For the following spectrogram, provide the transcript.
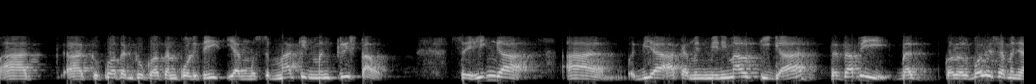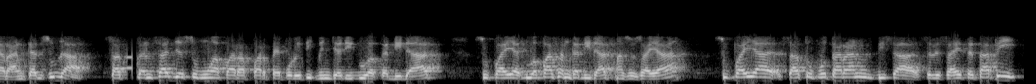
uh, Uh, kekuatan-kekuatan politik yang semakin mengkristal sehingga uh, dia akan minimal tiga tetapi kalau boleh saya menyarankan sudah satukan saja semua para partai politik menjadi dua kandidat supaya dua pasang kandidat maksud saya supaya satu putaran bisa selesai tetapi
